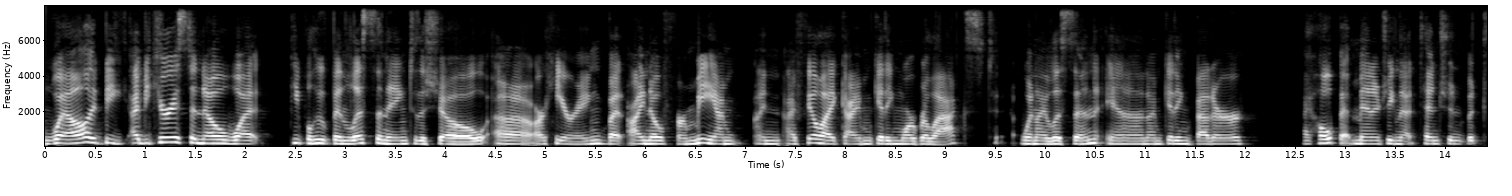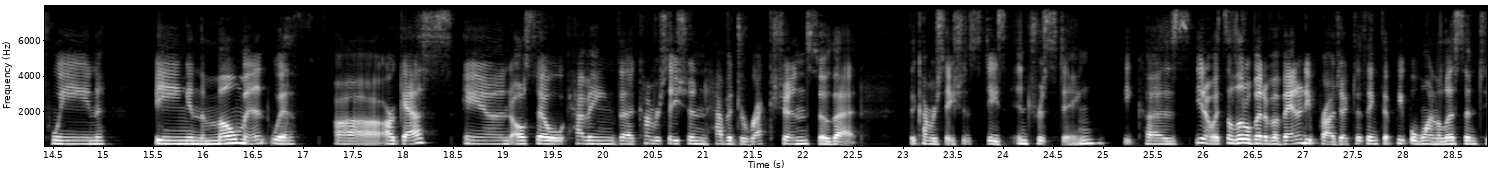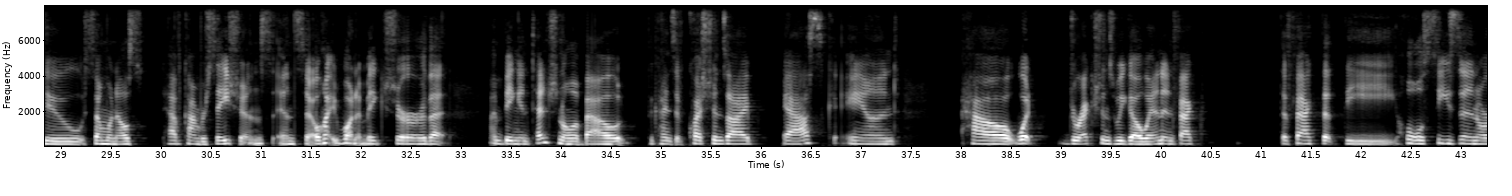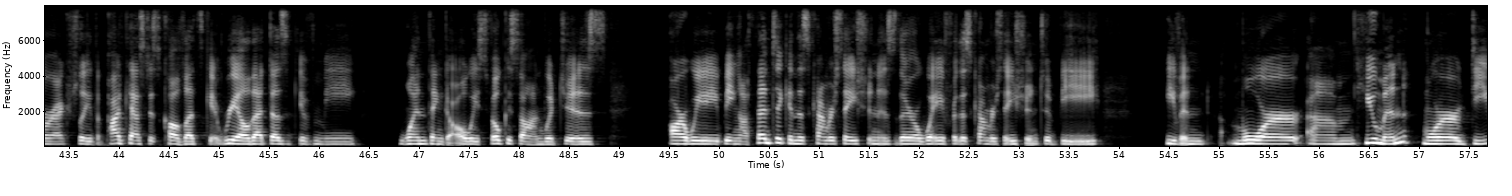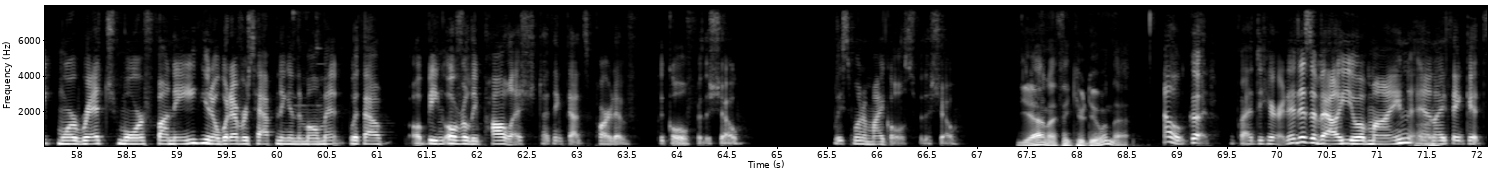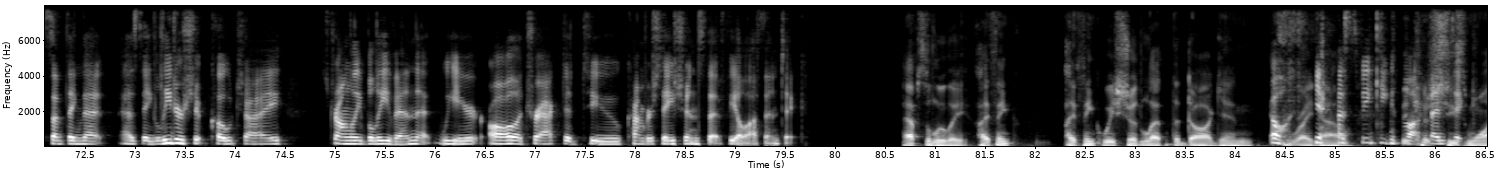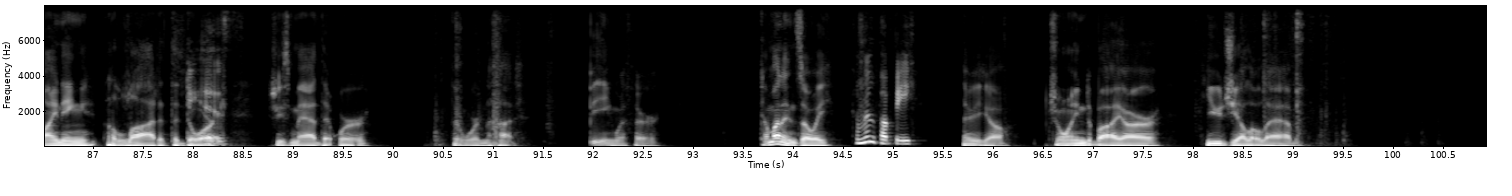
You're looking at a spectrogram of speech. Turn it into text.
Well, I'd be I'd be curious to know what people who've been listening to the show uh, are hearing. But I know for me, I'm I, I feel like I'm getting more relaxed when I listen, and I'm getting better. I hope at managing that tension between being in the moment with uh, our guests and also having the conversation have a direction so that the conversation stays interesting because you know it's a little bit of a vanity project to think that people want to listen to someone else have conversations. And so i want to make sure that i'm being intentional about the kinds of questions i ask and how what directions we go in. In fact the fact that the whole season or actually the podcast is called let's get real that does give me one thing to always focus on which is are we being authentic in this conversation? Is there a way for this conversation to be even more um, human more deep more rich more funny you know whatever's happening in the moment without uh, being overly polished i think that's part of the goal for the show at least one of my goals for the show Yeah, and I think you're doing that. Oh, good. I'm glad to hear it. It is a value of mine. And Right. I think it's something that, as a leadership coach, I strongly believe in that we're all attracted to conversations that feel authentic. Absolutely. I think I think we should let the dog in Oh, right yeah. now Speaking of because authentic, she's whining a lot at the door. is. She's mad that we're that we're not being with her. Come on in, Zoe. come in, puppy. There you go. Joined by our huge yellow lab.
